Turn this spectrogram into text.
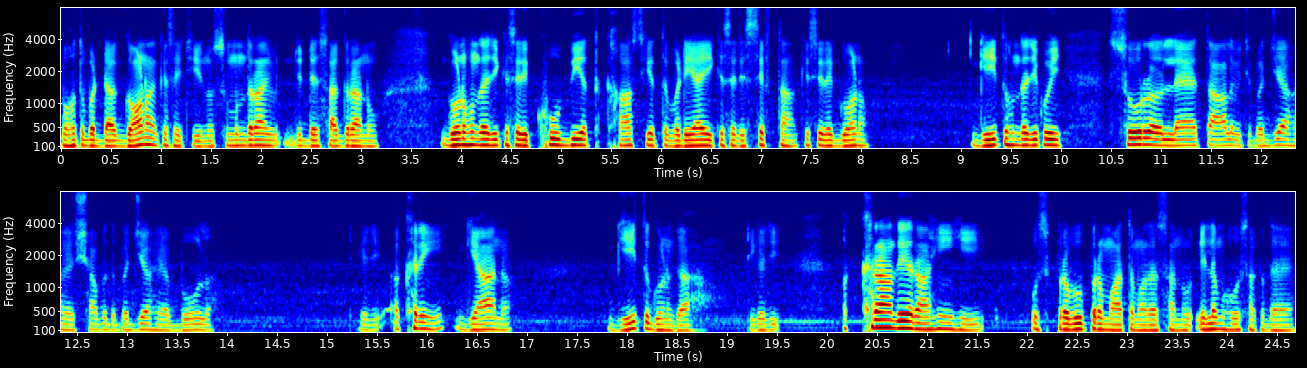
ਬਹੁਤ ਵੱਡਾ ਗਾਉਣਾ ਕਿਸੇ ਚੀਜ਼ ਨੂੰ, ਸਮੁੰਦਰਾਂ ਜਿੱਡੇ ਸਾਗਰਾਂ ਨੂੰ ਗੁਣ ਹੁੰਦਾ ਜੀ। ਕਿਸੇ ਦੀ ਖੂਬੀਅਤ, ਖਾਸੀਅਤ, ਵਡਿਆਈ, ਕਿਸੇ ਦੀ ਸਿਫਤਾਂ, ਕਿਸੇ ਦੇ ਗੁਣ। ਗੀਤ ਹੁੰਦਾ ਜੀ ਕੋਈ ਸੁਰ ਲੈ ਤਾਲ ਵਿੱਚ ਵੱਜਿਆ ਹੋਇਆ, ਸ਼ਬਦ ਵੱਜਿਆ ਹੋਇਆ, ਬੋਲ। ਠੀਕ ਹੈ ਜੀ, ਅੱਖਰੀ ਗਿਆਨ, ਗੀਤ ਗੁਣ ਗਾ ਠੀਕ ਹੈ ਜੀ, ਅੱਖਰਾਂ ਦੇ ਰਾਹੀਂ ਹੀ ਉਸ ਪ੍ਰਭੂ ਪਰਮਾਤਮਾ ਦਾ ਸਾਨੂੰ ਇਲਮ ਹੋ ਸਕਦਾ ਹੈ,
